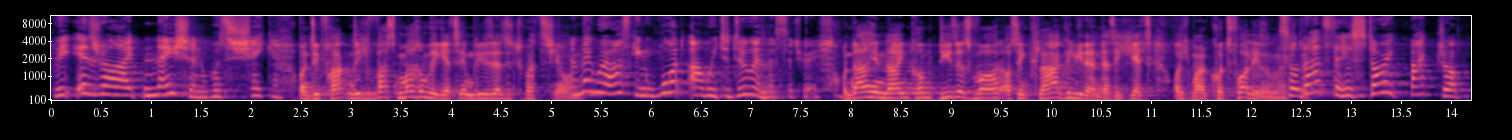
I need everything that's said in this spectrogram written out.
The Israelite nation was shaken. Und sie fragten sich, was machen wir jetzt in dieser Situation? And they were asking, what are we to do in this situation? Und da hinein kommt dieses Wort aus den Klageliedern, das ich jetzt euch mal kurz vorlesen So möchte. that's the historic backdrop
